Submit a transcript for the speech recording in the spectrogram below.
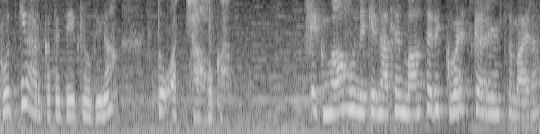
खुद की हरकतें देख लोगी ना तो अच्छा होगा। एक माँ होने के नाते माँ से रिक्वेस्ट कर रही हूँ समायरा।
